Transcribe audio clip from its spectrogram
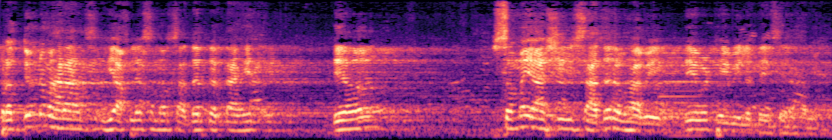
प्रद्युम्न महाराज हे आपल्यासमोर सादर करत आहेत. देह समयाशी सादर व्हावे देव ठेवील तैसे राहावे.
